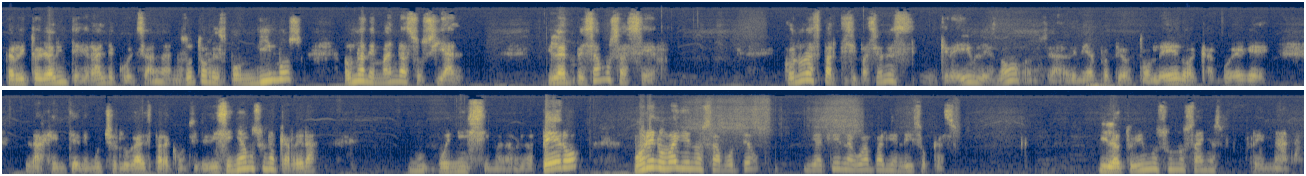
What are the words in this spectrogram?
Territorial Integral de Cuetzalan. Nosotros respondimos a una demanda social y la empezamos a hacer con unas participaciones increíbles, ¿no? O sea, venía el propio Toledo, el Carbuegue, la gente de muchos lugares para constituir. Diseñamos una carrera buenísima, la verdad. Pero Moreno Valle nos saboteó y aquí en la guapa alguien le hizo caso. Y la tuvimos unos años frenada.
